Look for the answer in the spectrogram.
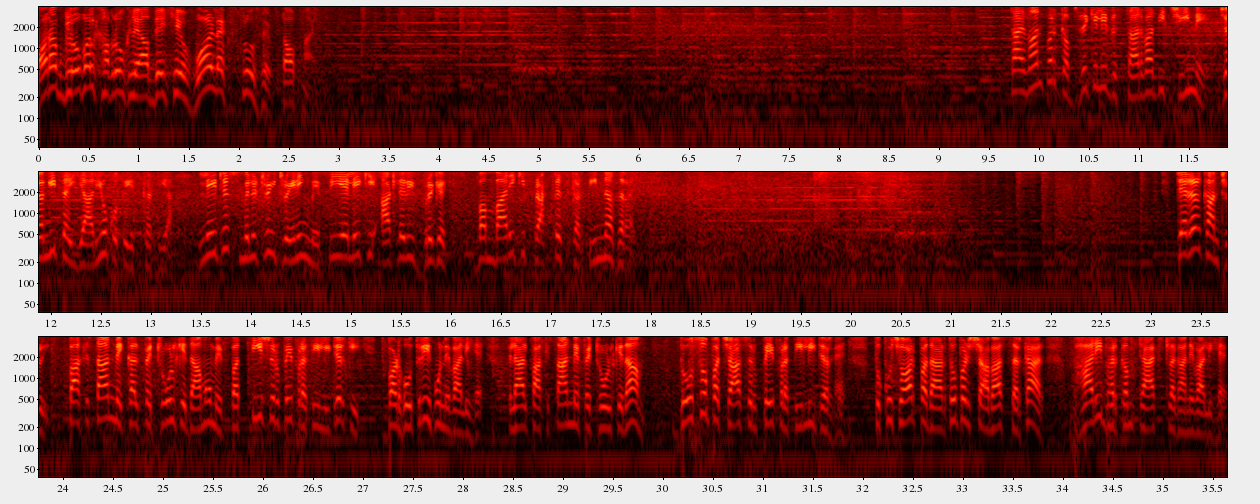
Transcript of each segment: और अब ग्लोबल खबरों के लिए आप देखिए world exclusive top nine Taiwan पर कब्जे के लिए विस्तारवादी चीन ने जंगी तैयारियों को तेज कर दिया। लेटेस्ट मिलिट्री ट्रेनिंग में पीएलए की आर्टिलरी ब्रिगेड बमबारी की प्रैक्टिस करती नज़र आई। टेरर कंट्री, पाकिस्तान में कल पेट्रोल के दामों में बत्तीस रूपए प्रति लीटर की बढ़ोतरी होने वाली है। फ़िलहाल पाकिस्तान में पेट्रोल के दाम 250 रुपए प्रति लीटर है तो कुछ और पदार्थों पर शाहबाज सरकार भारी भरकम टैक्स लगाने वाली है।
